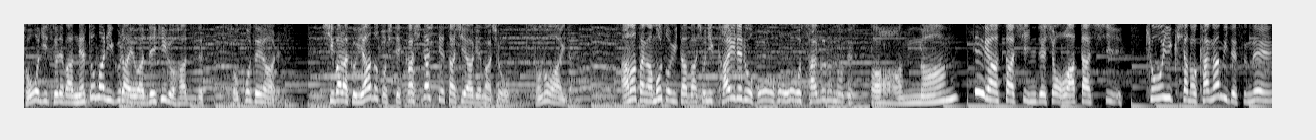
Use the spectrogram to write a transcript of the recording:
掃除すれば寝泊まりぐらいはできるはずです。そこであればしばらく宿として貸し出して差し上げましょう。その間にあなたが元いた場所に帰れる方法を探るのです。ああなんて優しいんでしょう私。教育者の鏡ですね。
